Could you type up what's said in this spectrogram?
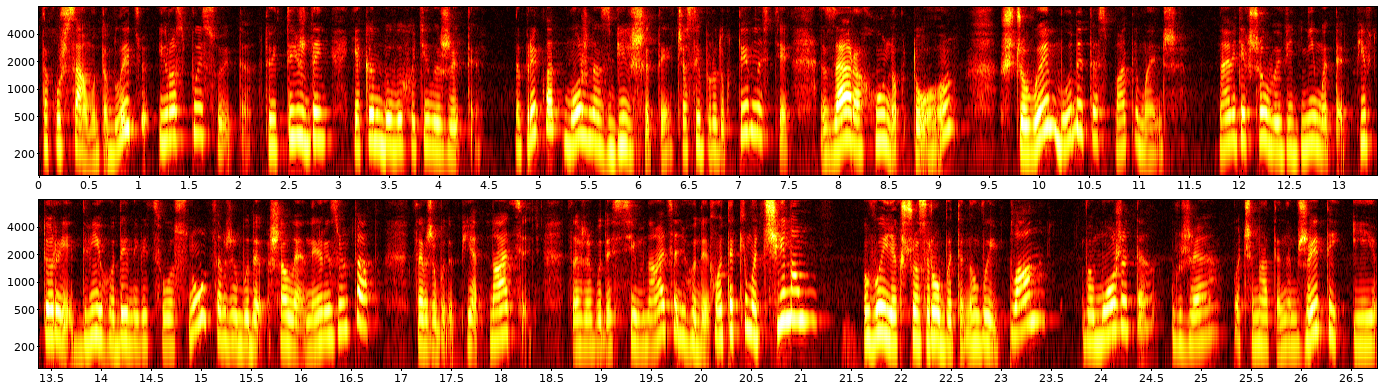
таку ж саму таблицю і розписуєте той тиждень, яким би ви хотіли жити. Наприклад, можна збільшити часи продуктивності за рахунок того, що ви будете спати менше. Навіть якщо ви віднімете півтори-дві години від свого сну, це вже буде шалений результат. Це вже буде 15, це вже буде 17 годин. От таким от чином, ви, якщо зробите новий план, ви можете вже починати ним жити і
